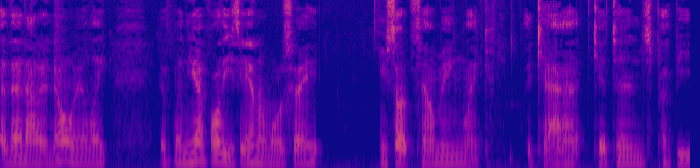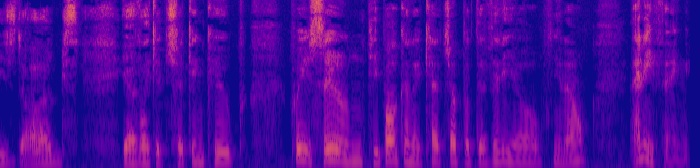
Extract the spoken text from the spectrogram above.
And then out of nowhere, like, if when you have all these animals, right? You start filming, like, a cat, kittens, puppies, dogs. You have, like, a chicken coop. Pretty soon, people are going to catch up with the video, you know? Anything.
